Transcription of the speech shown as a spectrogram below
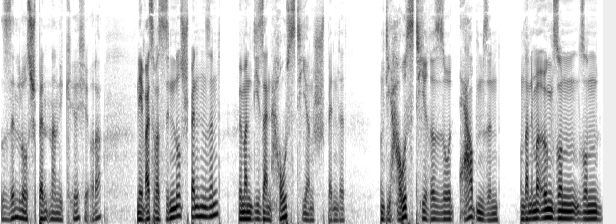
sinnlos Spenden an die Kirche, oder? Nee, weißt du, was sinnlos Spenden sind? Wenn man die seinen Haustieren spendet. Und die Haustiere so Erben sind. Und dann immer irgend so ein, so ein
